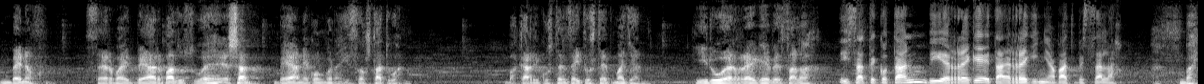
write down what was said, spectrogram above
Beno, zerbait behar baduzu, eh, esan, behan egongo naiz ostatuan. Bakarrik usten zaituztet mailan. Hiru errege bezala. Izatekotan, bi errege eta erregina bat bezala. Bai,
